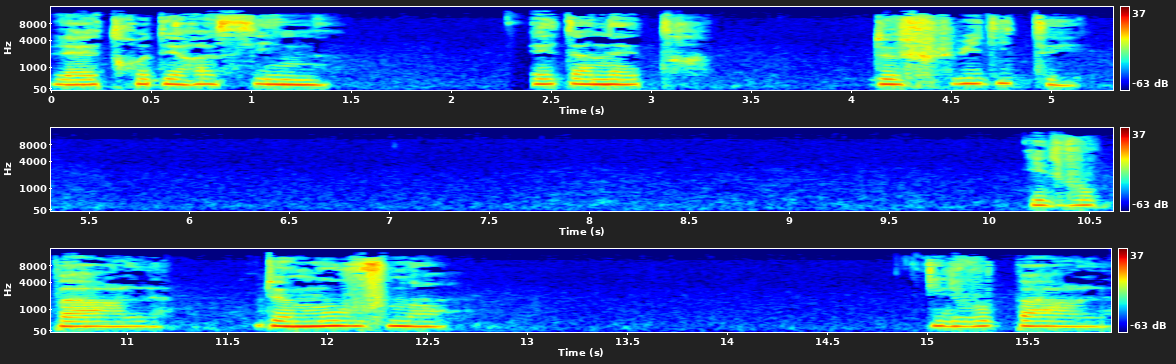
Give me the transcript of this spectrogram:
L'être des racines est un être de fluidité. Il vous parle de mouvement. Il vous parle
